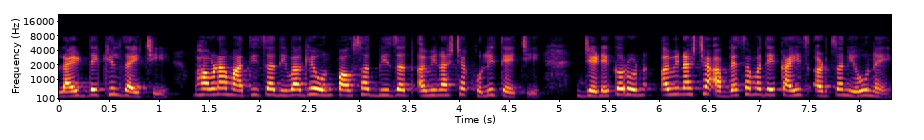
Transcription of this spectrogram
लाइट देखील जायची. भावना मातीचा दिवा घेऊन पावसात भिजत अविनाशच्या खोलीत यायची. जेणेकरून अविनाशच्या अभ्यासामध्ये काहीच अडचण येऊ नये.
